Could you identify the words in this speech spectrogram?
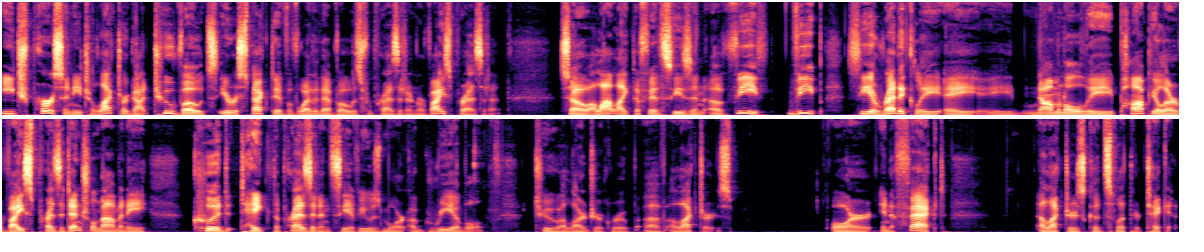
each person, each elector got two votes, irrespective of whether that vote was for president or vice president. So, a lot like the fifth season of Veep, theoretically, a, a nominally popular vice presidential nominee could take the presidency if he was more agreeable to a larger group of electors. Or, in effect, electors could split their ticket.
